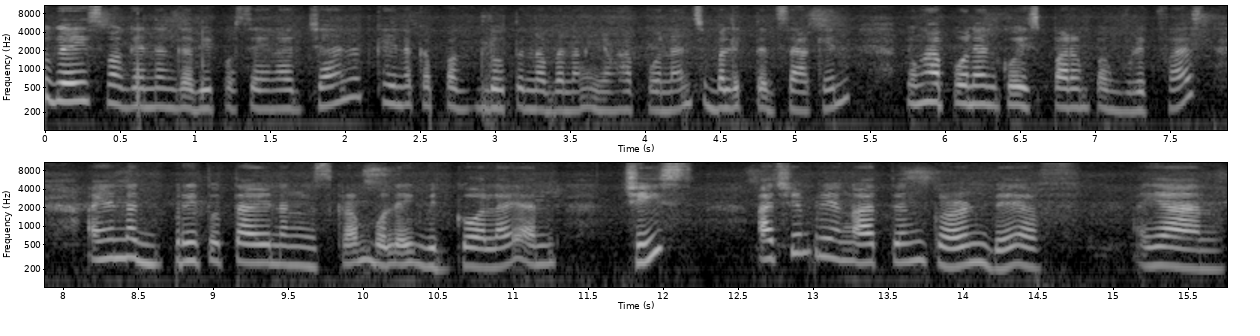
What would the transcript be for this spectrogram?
Guys, magandang gabi po sa inyo dyan at kayo nakapagluto na ba ng inyong hapunan? So baliktad sa akin, yung hapunan ko is parang pang breakfast. Ayan, nagprito tayo ng scramble egg with gulay and cheese. At syempre yung ating corn beef. Ayan,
